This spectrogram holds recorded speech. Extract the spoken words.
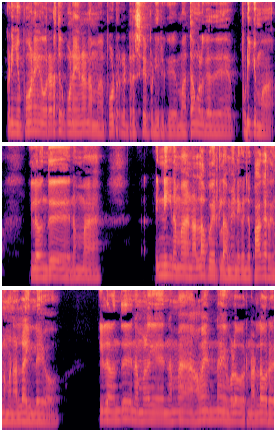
இப்போ நீங்கள் போனீங்க ஒரு இடத்துக்கு போனீங்கன்னா நம்ம போட்டிருக்க ட்ரெஸ் எப்படி இருக்குது மற்றவங்களுக்கு அது பிடிக்குமா? இல்லை வந்து நம்ம இன்றைக்கி நம்ம நல்லா போயிருக்கலாமே இன்றைக்கி கொஞ்சம் பார்க்குறதுக்கு நம்ம நல்லா இல்லையோ? இல்லை வந்து நம்மளுக்கு நம்ம அவன் என்ன இவ்வளோ ஒரு நல்ல ஒரு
